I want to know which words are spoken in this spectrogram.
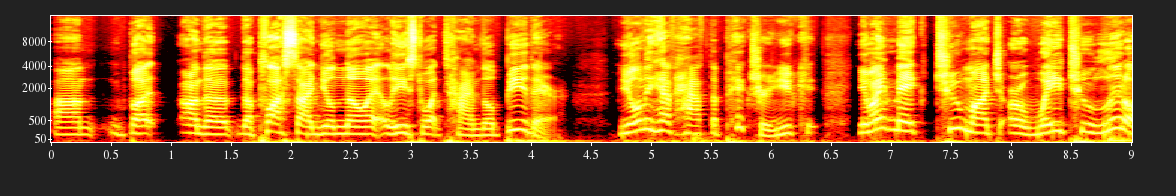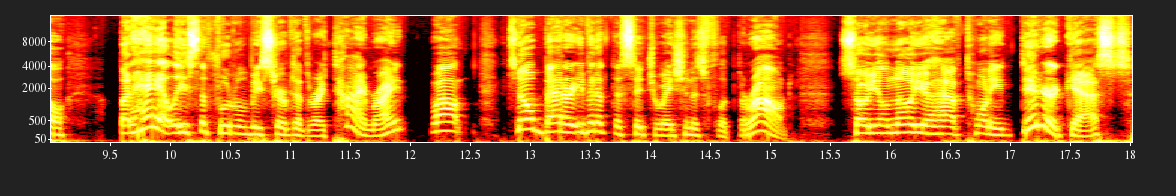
Um, but on the, the plus side, you'll know at least what time they'll be there. You only have half the picture. You you might make too much or way too little, but hey, at least the food will be served at the right time, right? Well, it's no better even if the situation is flipped around. So you'll know you have 20 dinner guests,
